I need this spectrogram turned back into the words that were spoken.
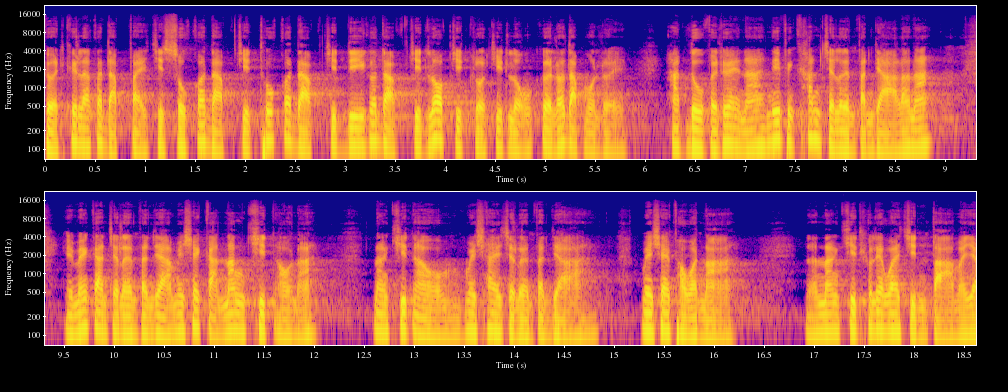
เกิดขึ้นแล้วก็ดับไป จิตสุขก็ดับ จิตทุกข์ก็ดับ จิตดีก็ดับ จิตโลภ จิตโกรธ จิตหลง เกิดแล้วดับหมดเลย หัดดูไปเรื่อยนะ นี่เป็นขั้นเจริญปัญญาแล้วนะ เห็นไหมการเจริญปัญญาไม่ใช่การนั่งคิดเอานะ นั่งคิดเอาไม่ใช่เจริญปัญญา ไม่ใช่ภาวนานะนั่งคิดเขาเรียกว่าจินตามาย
